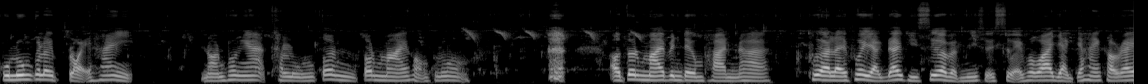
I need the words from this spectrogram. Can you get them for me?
ครูลุงก็เลยปล่อยให้นอนพวกเนี้ยถลุงต้นต้นไม้ของครูลุง เอาต้นไม้เป็นเดิมพันนะคะ เพื่ออะไรเพื่ออยากได้ผีเสื้อแบบนี้สวยๆ เพราะว่าอยากจะให้เขาได้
